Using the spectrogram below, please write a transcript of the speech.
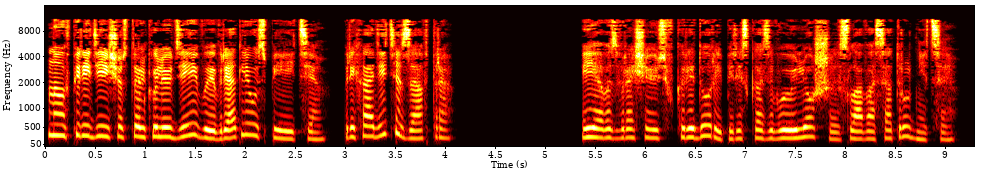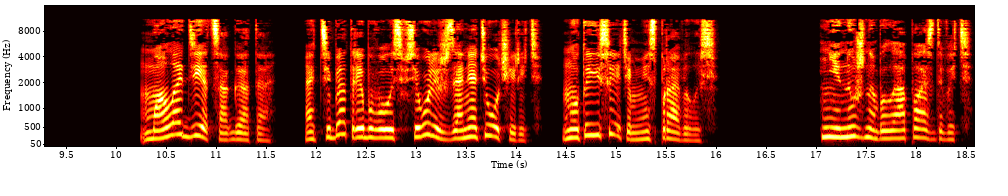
«Но впереди еще столько людей, вы вряд ли успеете. Приходите завтра». Я возвращаюсь в коридор и пересказываю Лёше слова сотрудницы. «Молодец, Агата!» От тебя требовалось всего лишь занять очередь, но ты и с этим не справилась. Не нужно было опаздывать.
